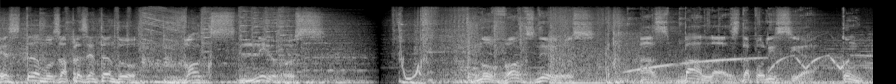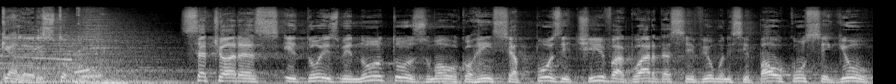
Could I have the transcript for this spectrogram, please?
Estamos apresentando Vox News. No Vox News, as balas da polícia com Keller Estocou. Sete horas e dois minutos, uma ocorrência positiva. A Guarda Civil Municipal conseguiu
